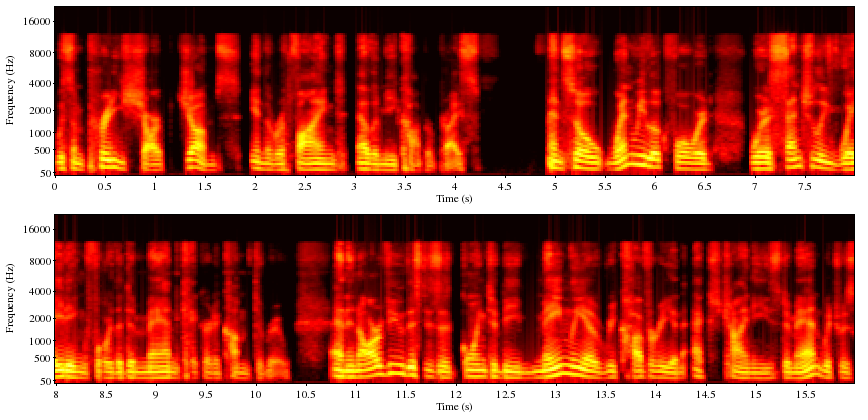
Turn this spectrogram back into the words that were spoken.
with some pretty sharp jumps in the refined LME copper price. And so when we look forward, we're essentially waiting for the demand kicker to come through. And in our view, this is a, going to be mainly a recovery in ex-Chinese demand, which was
